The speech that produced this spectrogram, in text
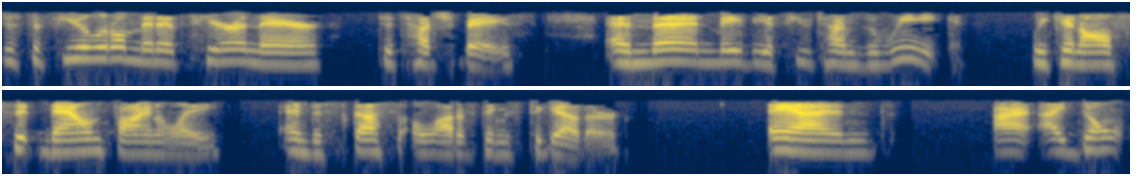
Just a few little minutes here and there to touch base. And then maybe a few times a week, we can all sit down finally and discuss a lot of things together. And I, I don't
